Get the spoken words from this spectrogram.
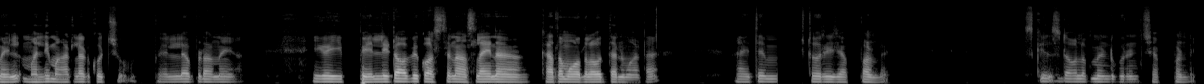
మెల్ మళ్ళీ మాట్లాడుకోవచ్చు. పెళ్ళెప్పుడన్నయ్య? ఇక ఈ పెళ్ళి టాపిక్ వస్తేనే అసలైన కథ మొదలవుద్దనమాట. అయితే స్టోరీ చెప్పండి. స్కిల్స్ డెవలప్‌మెంట్ గురించి చెప్పండి.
